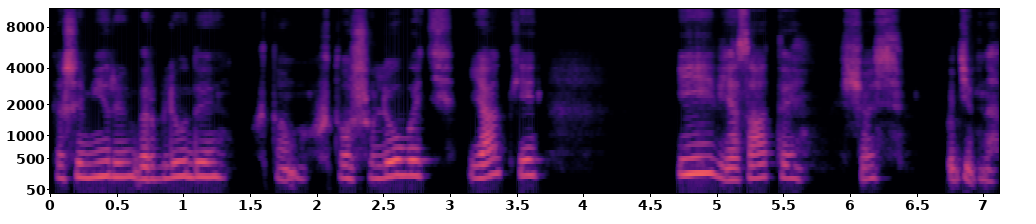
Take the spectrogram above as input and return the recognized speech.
кашеміри, верблюди, хто, хто що любить, які, і в'язати щось подібне.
